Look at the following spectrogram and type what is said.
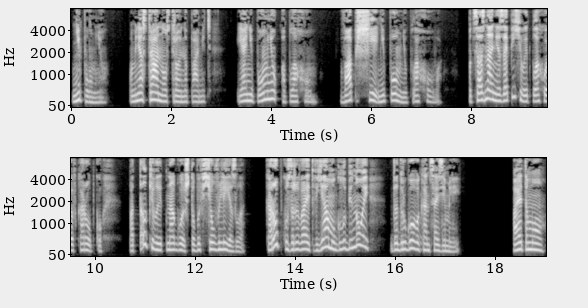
Не помню. У меня странно устроена память. Я не помню о плохом. Вообще не помню плохого. Подсознание запихивает плохое в коробку — подталкивает ногой, чтобы все влезло. Коробку зарывает в яму глубиной до другого конца земли. Поэтому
